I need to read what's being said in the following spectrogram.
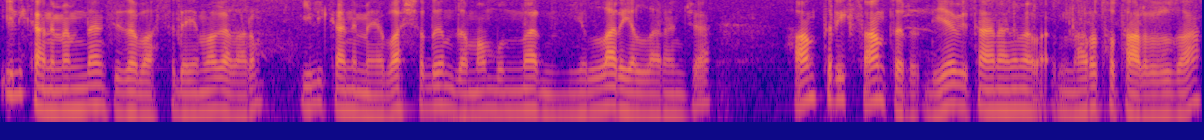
İlk animemden size bahsedeyim agalarım. İlk animeye başladığım zaman bunlar yıllar yıllar önce Hunter x Hunter diye bir tane anime var. Naruto tarzı da.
